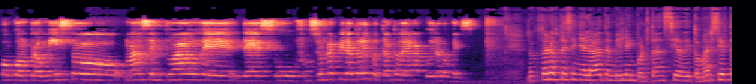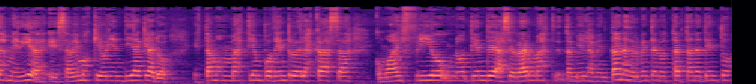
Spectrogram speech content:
con compromiso más acentuado de, su función respiratoria y por tanto deben acudir a los urgencia. Doctora, usted señalaba también la importancia de tomar ciertas medidas. Eh, sabemos que hoy en día, claro, estamos más tiempo dentro de las casas, como hay frío, uno tiende a cerrar más también las ventanas, de repente no estar tan atento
